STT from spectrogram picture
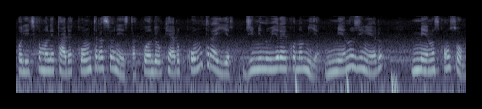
Política monetária contracionista, quando eu quero contrair, diminuir a economia, menos dinheiro, menos consumo.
